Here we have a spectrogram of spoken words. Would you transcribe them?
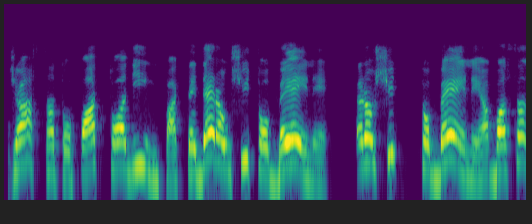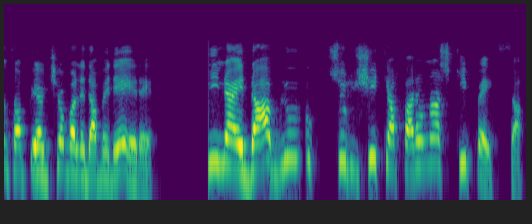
già stato fatto ad Impact ed era uscito bene, era uscito bene, abbastanza piacevole da vedere. In AEW sono riusciti a fare una schifezza.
